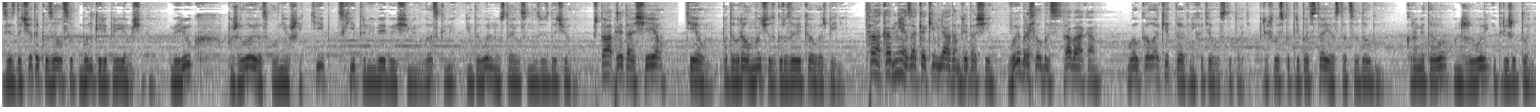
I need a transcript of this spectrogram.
звездочет оказался в бункере приемщика. Бирюк, пожилой располневший тип с хитрыми бегающими глазками, недовольно уставился на звездочета. «Что притащил?» «Тело. Подобрал ночью с грузовика в ложбине». «Так, а мне за каким лядом притащил? Выбросил бы с собакам». Волколаки так не хотел уступать. Пришлось потрепать стаю и остаться в долгу. Кроме того, он живой и при жетоне.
